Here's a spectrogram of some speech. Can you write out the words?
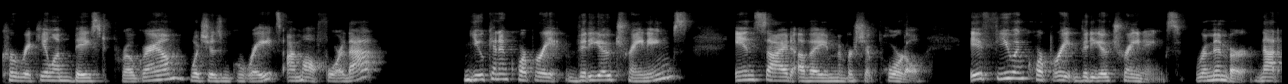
curriculum based program, which is great, I'm all for that, you can incorporate video trainings inside of a membership portal. If you incorporate video trainings, remember, not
